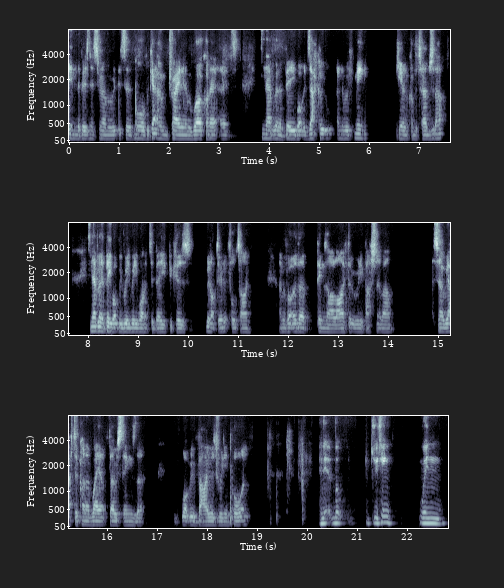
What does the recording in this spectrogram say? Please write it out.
in the business. Remember, it's a more we get home training and we work on it, and it's, never going to be what exactly. And with me Kieran come to terms with that. It's never going to be what we really, really want it to be because we're not doing it full time, and we've got other things in our life that we're really passionate about. So we have to kind of weigh up those things that what we value is really important. And but do you think when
